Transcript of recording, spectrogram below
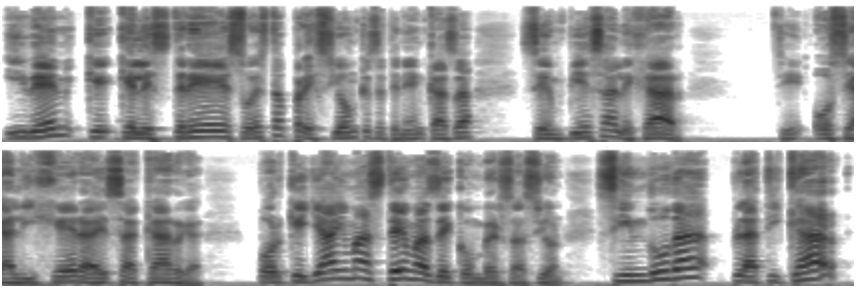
y ven que, que el estrés o esta presión que se tenía en casa se empieza a alejar, ¿sí? O se aligera esa carga porque ya hay más temas de conversación. Sin duda, platicar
